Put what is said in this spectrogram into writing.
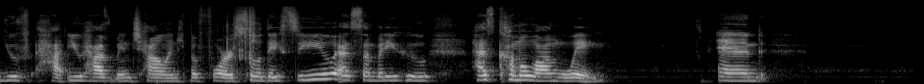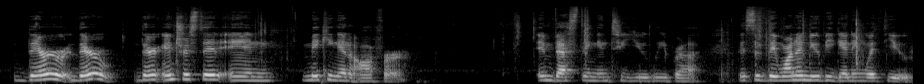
you've had you have been challenged before. So they see you as somebody who has come a long way. And they're they're they're interested in making an offer investing into you libra. This is they want a new beginning with you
